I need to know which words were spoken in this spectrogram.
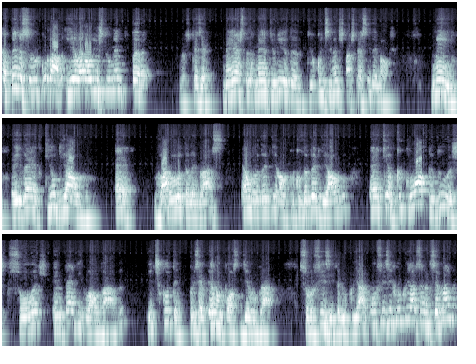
apenas se recordava. E ele era o instrumento para. Mas, quer dizer, nem, esta, nem a teoria de que o conhecimento está esquecido em nós, nem a ideia de que o diálogo é levar o outro a lembrar-se, é um verdadeiro diálogo. Porque o verdadeiro diálogo é aquele que coloca duas pessoas em pé de igualdade e discutem. Por exemplo, eu não posso dialogar sobre física nuclear com um físico nuclear sem não perceber nada.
